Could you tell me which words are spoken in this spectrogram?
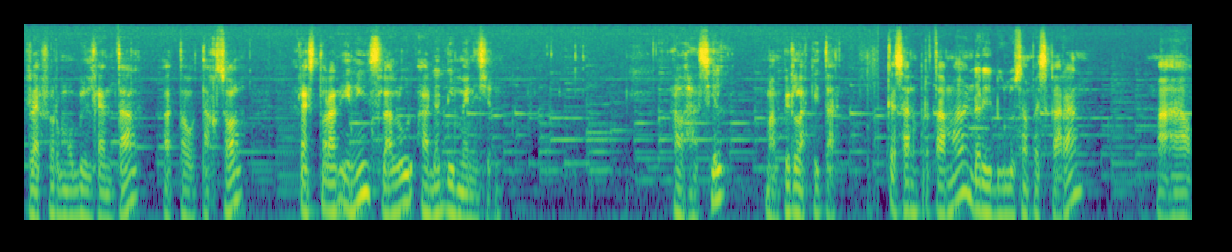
driver mobil rental atau taksol, restoran ini selalu ada di mention. Alhasil, mampirlah kita. Kesan pertama dari dulu sampai sekarang, mahal.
